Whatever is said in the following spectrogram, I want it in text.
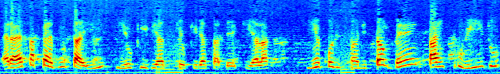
Era essa pergunta aí que eu queria, que eu queria saber que ela tinha condição de também estar tá incluído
